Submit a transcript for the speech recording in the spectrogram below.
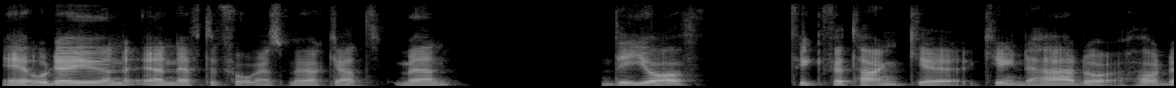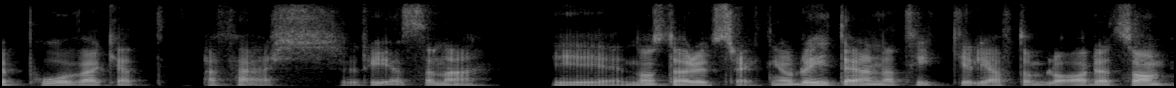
Eh, och det är ju en, en efterfrågan som ökat. Men det jag fick för tanke kring det här då, har det påverkat affärsresorna i någon större utsträckning? Och då hittade jag en artikel i Aftonbladet som,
